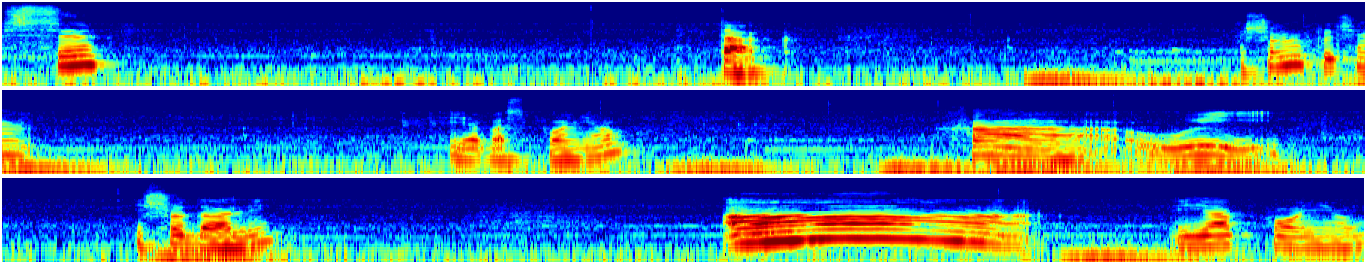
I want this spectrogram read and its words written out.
Все. Так. Що ми включаємо? Я вас поняв. Ха, уй. І що далі? А, я поняв.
